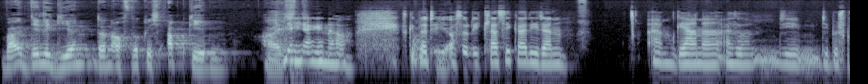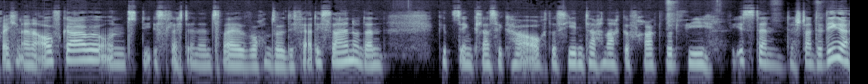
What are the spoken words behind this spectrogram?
Weil Delegieren dann auch wirklich abgeben heißt. Ja, genau. Es gibt natürlich auch so die Klassiker, die dann ähm, gerne, also die, die besprechen eine Aufgabe und die ist vielleicht in den zwei Wochen soll sie fertig sein und dann gibt es den Klassiker auch, dass jeden Tag nachgefragt wird, wie, wie ist denn der Stand der Dinge?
